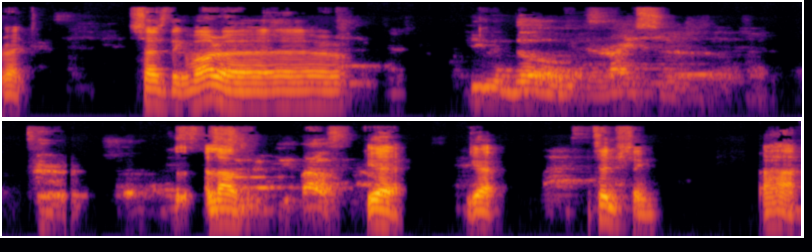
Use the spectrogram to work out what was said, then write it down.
Right. Says the Gemara. Even though the rice uh, allowed. Yeah, yeah. It's interesting. Uh-huh.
